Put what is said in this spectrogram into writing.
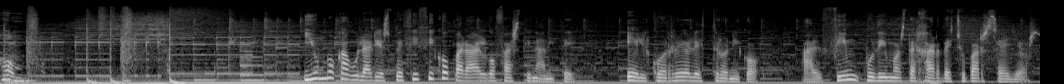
Home. Y un vocabulario específico para algo fascinante, el correo electrónico. Al fin pudimos dejar de chupar sellos.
